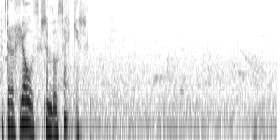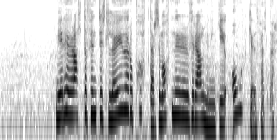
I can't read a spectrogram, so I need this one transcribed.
Þetta eru hljóð sem þú þekkir. Mér hefur alltaf fundist laugar og pottar sem opnir eru fyrir almenningi ógeðfeldar.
